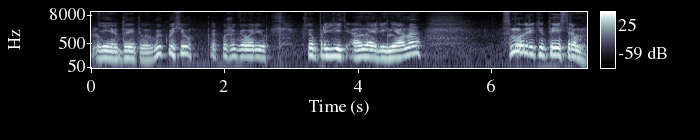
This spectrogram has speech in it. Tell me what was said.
Я ее до этого выкусил, как уже говорил. Чтобы определить, она или не она, смотрите тестером,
